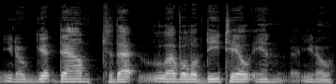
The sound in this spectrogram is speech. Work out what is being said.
you know get down to that level of detail in you know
